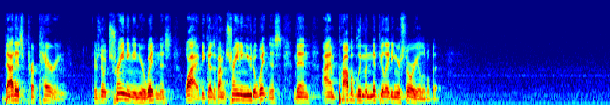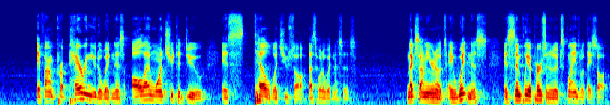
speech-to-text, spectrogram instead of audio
That is preparing. There's no training in your witness. Why? Because if I'm training you to witness, then I am probably manipulating your story a little bit. If I'm preparing you to witness, all I want you to do is tell what you saw. That's what a witness is. Next on your notes. A witness is simply a person who explains what they saw.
